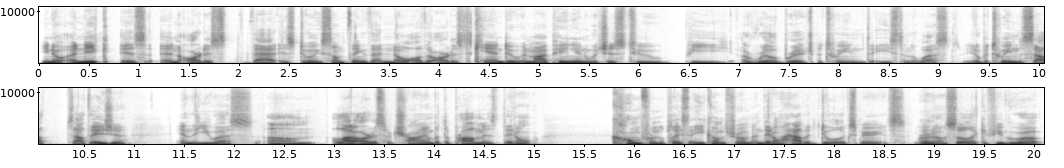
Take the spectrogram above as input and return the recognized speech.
you know, Anik is an artist that is doing something that no other artist can do, in my opinion, which is to be a real bridge between the East and the West. You know, between the South South Asia and the U.S. Um, a lot of artists are trying, but the problem is they don't come from the place that he comes from, and they don't have a dual experience. Right. You know, so like if you grew up,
